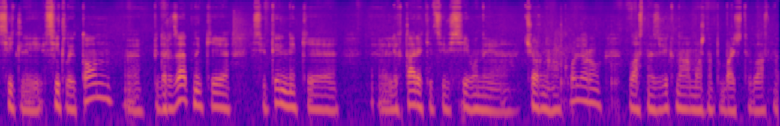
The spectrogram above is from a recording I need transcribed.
світлий, світлий тон, підрозетники, світильники, ліхтарики, ці всі вони чорного кольору. Власне, з вікна можна побачити власне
